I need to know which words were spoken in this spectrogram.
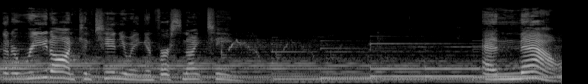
I'm going to read on, continuing in verse 19. And now,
